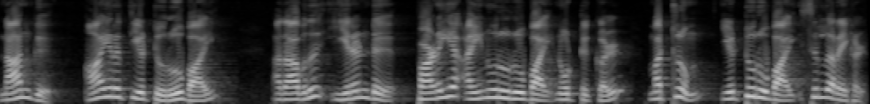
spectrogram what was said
நான்கு ஆயிரத்தி எட்டு ரூபாய் அதாவது இரண்டு பழைய ஐநூறு ரூபாய் நோட்டுகள் மற்றும் எட்டு ரூபாய் சில்லறைகள்.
